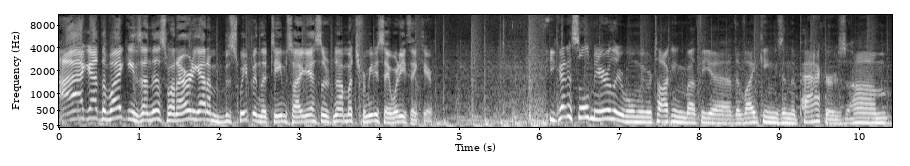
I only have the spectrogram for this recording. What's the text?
I got the Vikings on this one. I already got them sweeping the team, so I guess there's not much for me to say. What do you think here? You kind of sold me earlier when we were talking about the uh, the Vikings and the Packers. Um,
